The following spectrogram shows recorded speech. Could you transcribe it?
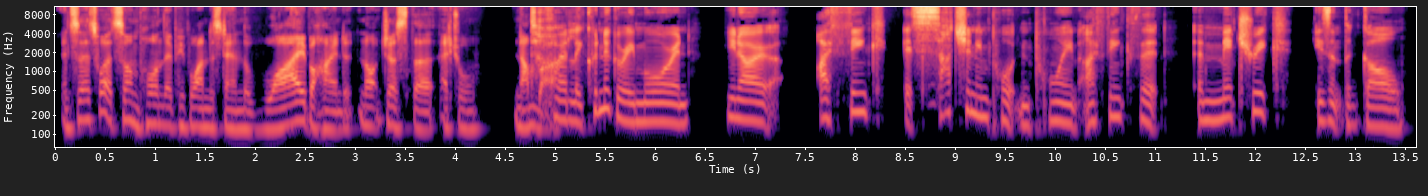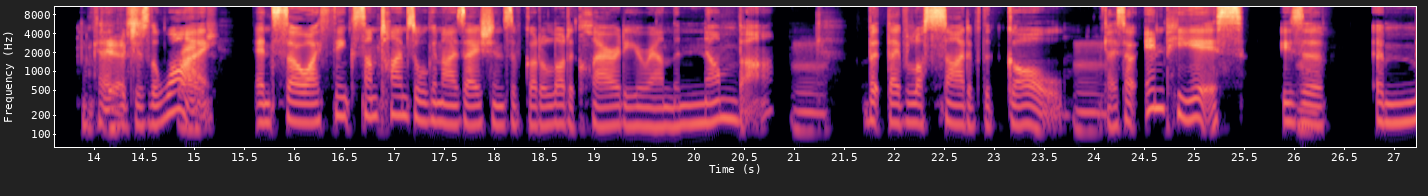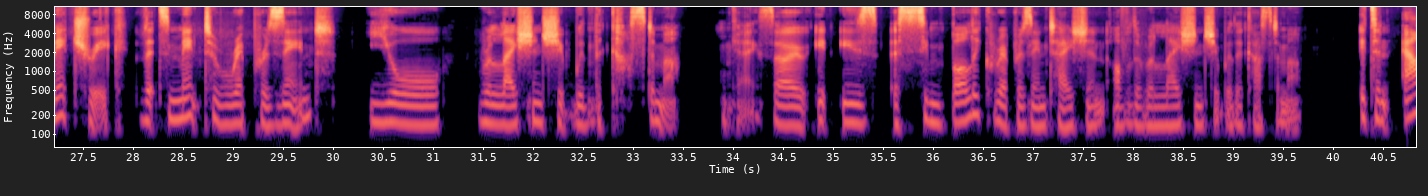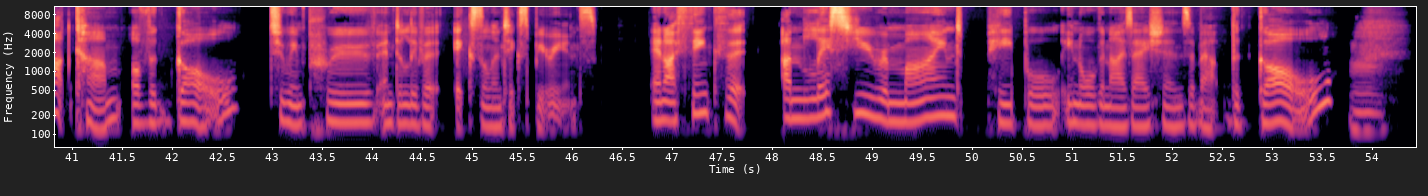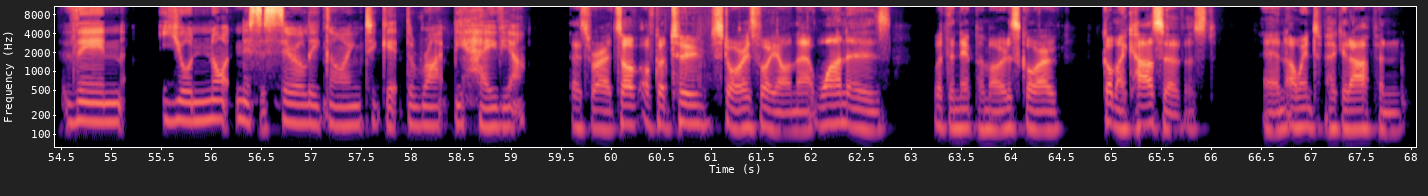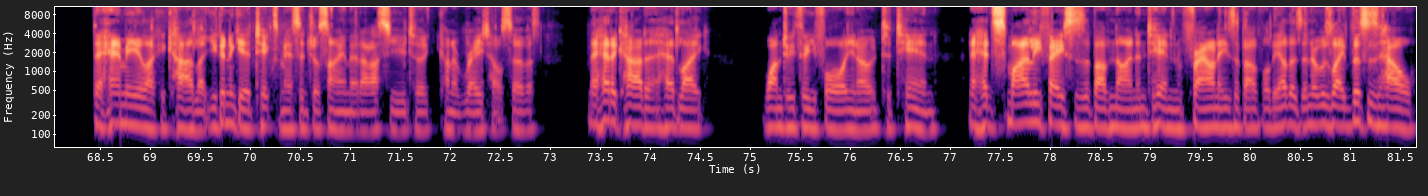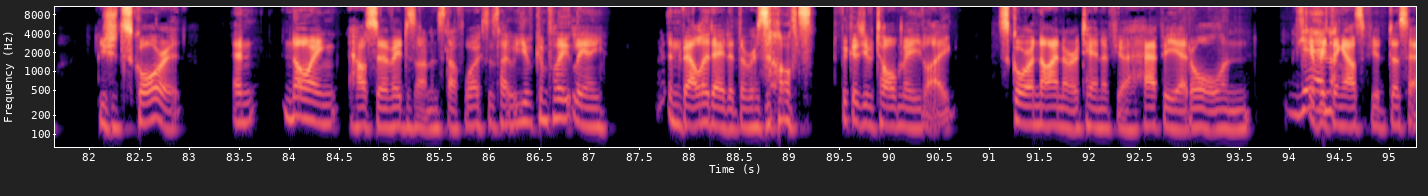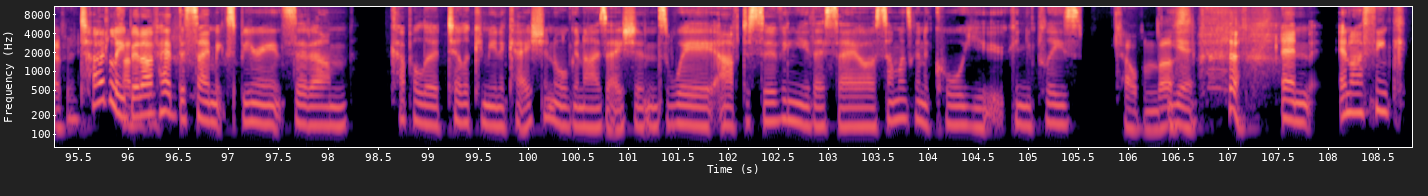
And so that's why it's so important that people understand the why behind it, not just the actual number. Totally. Couldn't agree more. And, you know, I think it's such an important point. I think that a metric isn't the goal, okay, Yes, which is the why. right. And so I think sometimes organizations have got a lot of clarity around the number, Mm, but they've lost sight of the goal. mm, Okay, so NPS is a, a metric that's meant to represent your relationship with the customer. Okay, so it is a symbolic representation of the relationship with the customer. It's an outcome of a goal to improve and deliver excellent experience. And I think that unless you remind people in organizations about the goal, mm. then you're not necessarily going to get the right behavior. That's right. So I've, got two stories for you on that. One is with the Net Promoter Score. I got my car serviced and I went to pick it up and they hand me like a card, like you're going to get a text message or something that asks you to kind of rate our service. They had a card and it had like one, two, three, four, you know, to 10. And it had smiley faces above nine and 10 and frownies above all the others. And it was like, this is how you should score it. And knowing how survey design and stuff works, it's like, well, you've completely invalidated the results because you've told me like score a nine or a 10 if you're happy at all and Yeah, and everything else if you're just happy. totally. But know. I've had the same experience at um, a couple of telecommunication organizations where after serving you, they say, "Oh, someone's going to call you. Can you please Tell them this. Yeah. and and I think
